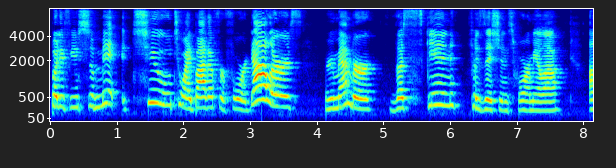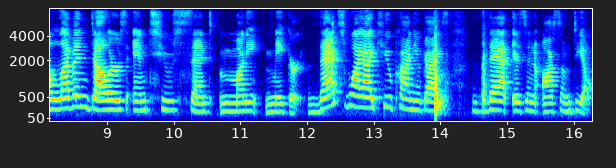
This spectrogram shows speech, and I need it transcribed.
But if you submit two to Ibotta for $4, remember the skin physicians formula, $11.02 money maker. That's why I coupon you guys. That is an awesome deal.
